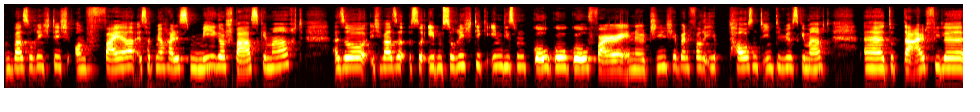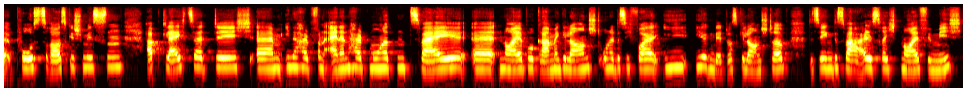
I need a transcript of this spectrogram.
und war so richtig on fire. Es hat mir auch alles mega Spaß gemacht. Also ich war so, so eben so richtig in diesem Go, Go, Go Fire Energy. Ich habe einfach, ich habe tausend Interviews gemacht, äh, total viele Posts rausgeschmissen, habe gleichzeitig ähm, innerhalb von eineinhalb Monaten zwei äh, neue Programme gelauncht, ohne dass ich vorher irgendetwas gelauncht habe. Deswegen Deswegen, das war alles recht neu für mich.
